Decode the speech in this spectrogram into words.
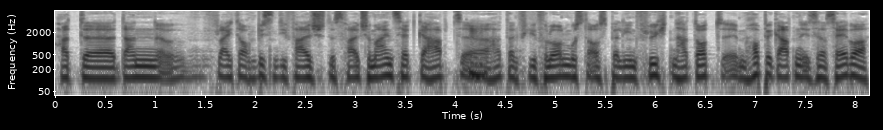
hat äh, dann äh, vielleicht auch ein bisschen die falsch, das falsche Mindset gehabt, äh, Mhm. hat dann viel verloren, musste aus Berlin flüchten, hat dort im Hoppegarten ist er selber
